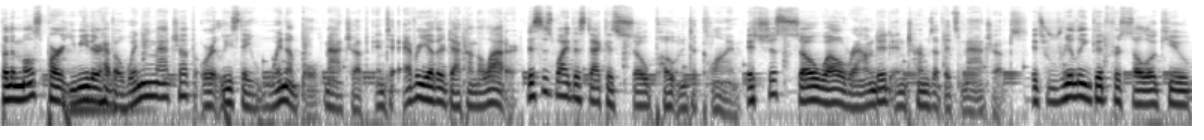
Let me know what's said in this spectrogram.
For the most part, you either have a winning matchup or at least a winnable matchup into every other deck on the ladder. This is why this deck is so potent to climb. It's just so well rounded in terms of its matchups. It's really good for solo queue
